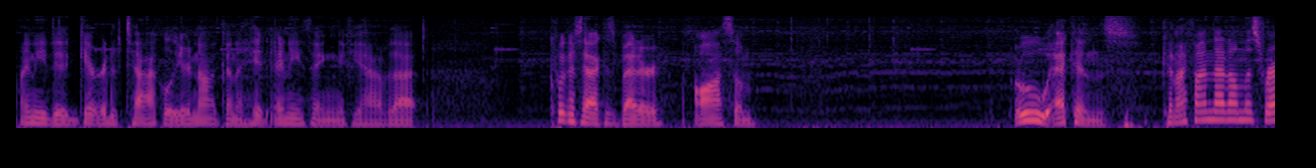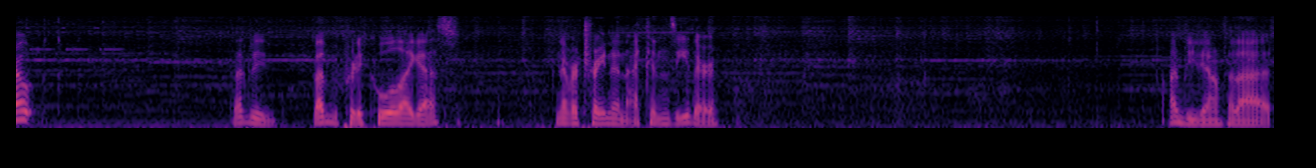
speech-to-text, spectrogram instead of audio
I need to get rid of Tackle. You're not going to hit anything if you have that. Quick Attack is better. Awesome. Ooh, Ekans. Can I find that on this route? That'd be that'd be pretty cool, I guess. Never trained an Ekans either. I'd be down for that.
